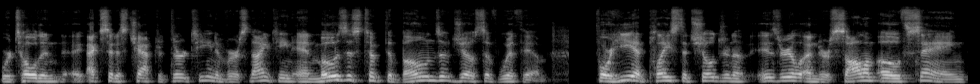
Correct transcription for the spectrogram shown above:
we're told in Exodus chapter 13 and verse 19, and Moses took the bones of Joseph with him, for he had placed the children of Israel under solemn oath, saying,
